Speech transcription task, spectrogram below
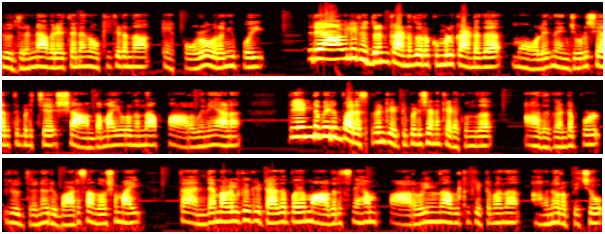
രുദ്രൻ അവരെ തന്നെ നോക്കിക്കിടന്ന് എപ്പോഴും ഉറങ്ങിപ്പോയി. രാവിലെ രുദ്രൻ കണ്ണു തുറക്കുമ്പോൾ കണ്ടത് മോളെ നെഞ്ചോട് ചേർത്ത് പിടിച്ച് ശാന്തമായി ഉറങ്ങുന്ന പാറുവിനെയാണ്. രണ്ടുപേരും പരസ്പരം കെട്ടിപ്പിടിച്ചാണ് കിടക്കുന്നത്. അത് കണ്ടപ്പോൾ രുദ്രന് ഒരുപാട് സന്തോഷമായി. തന്റെ മകൾക്ക് കിട്ടാതെ പോയ മാതൃസ്നേഹം പാർവിൽ നിന്ന് അവൾക്ക് കിട്ടുമെന്ന് അവൻ ഉറപ്പിച്ചു.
